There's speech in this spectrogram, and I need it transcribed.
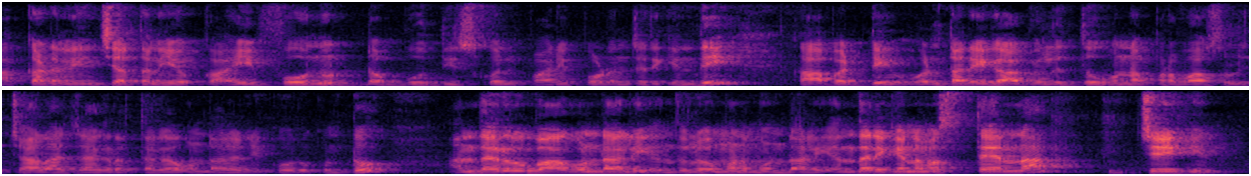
అక్కడ నుంచి అతని యొక్క ఐఫోను డబ్బు తీసుకొని పారిపోవడం జరిగింది. కాబట్టి ఒంటరిగా వెళుతూ ఉన్న ప్రవాసులు చాలా జాగ్రత్తగా ఉండాలని కోరుకుంటూ అందరూ బాగుండాలి అందులో మనం ఉండాలి. అందరికీ నమస్తే అన్న. జై హింద్.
